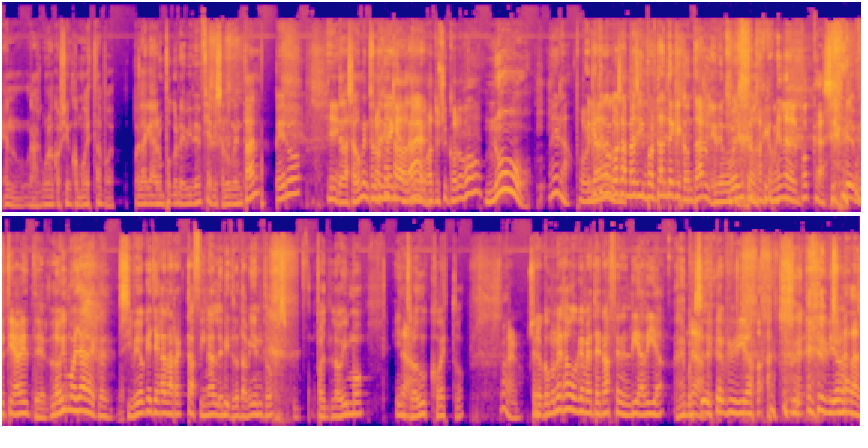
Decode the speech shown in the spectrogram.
en alguna ocasión como esta, pues pueda quedar un poco en evidencia mi salud mental, pero de la salud mental ¿Se lo has tenía que contado a tu- hablar. a tu psicólogo? ¡No! Mira, pues Es que tengo no- cosas más importantes que contarle de momento. Recomiendan el podcast. Sí, efectivamente. Lo mismo ya, si veo que llega la recta final de mi tratamiento, pues, pues lo mismo Ya. introduzco esto. Bueno, Pero como no es algo que me tenace en el día a día, pues he decidido, es una de las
